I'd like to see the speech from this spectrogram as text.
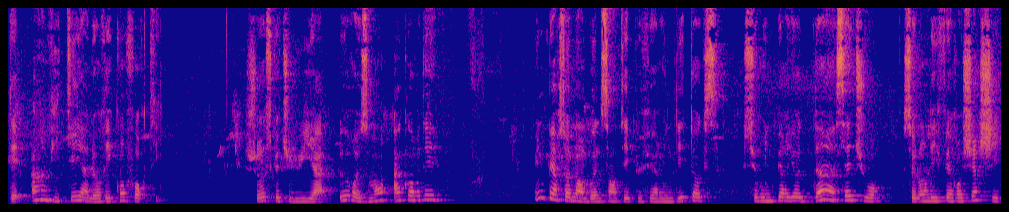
t'ait invité à le réconforter. Chose que tu lui as heureusement accordée. Une personne en bonne santé peut faire une détox sur une période d'un à sept jours, selon l'effet recherché,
